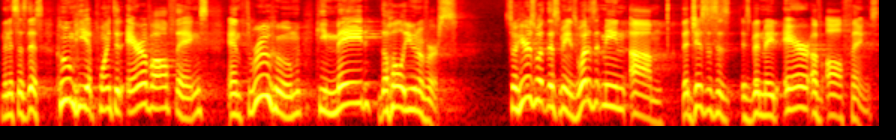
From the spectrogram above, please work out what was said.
then it says this whom he appointed heir of all things, and through whom he made the whole universe. So here's what this means. What does it mean um, that Jesus has, has been made heir of all things?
